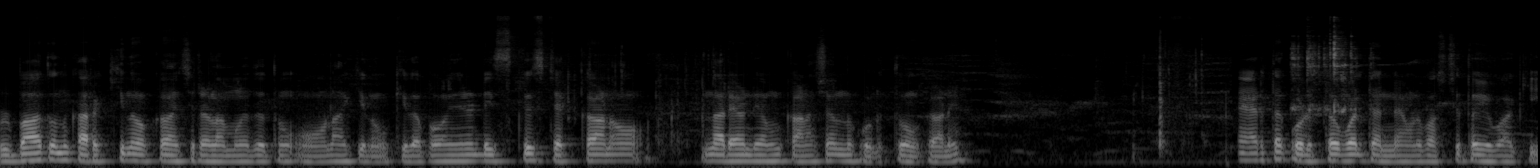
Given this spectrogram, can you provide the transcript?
ഉൾഭാഗത്തൊന്ന് കറക്കി നോക്കാൻ വെച്ചിട്ടാണ് നമ്മൾ ഇതൊന്ന് ഓണാക്കി നോക്കിയത്. അപ്പോൾ ഇതിന് ഡിസ്ക് സ്റ്റെക്കാണോ എന്നറിയാൻ വേണ്ടി നമുക്ക് കണക്ഷൻ ഒന്ന് കൊടുത്തു നോക്കുകയാണ്. നേരത്തെ കൊടുത്ത പോലെ തന്നെ നമ്മൾ ഫസ്റ്റത്തെ ഒഴിവാക്കി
